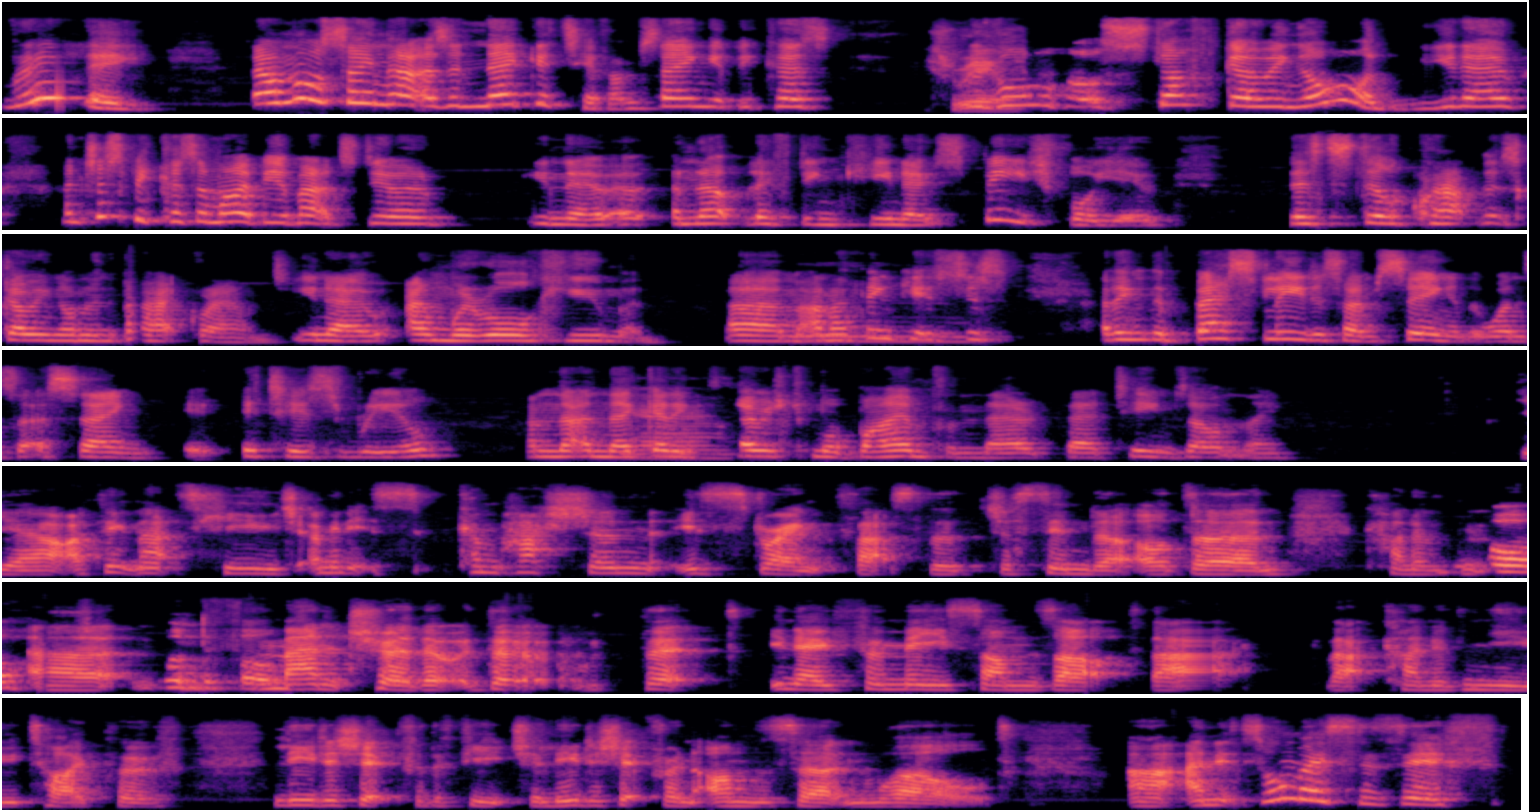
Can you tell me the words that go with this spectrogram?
Really? Now, I'm not saying that as a negative. I'm saying it because We've all got stuff going on, you know, and just because I might be about to do a, you know, a, an uplifting keynote speech for you, there's still crap that's going on in the background, you know, and we're all human. Um, mm. And I think it's mm. just, I think the best leaders I'm seeing are the ones that are saying it, it is real, and, and they're yeah. getting so much more buy-in from their their teams, aren't they? Yeah, I think that's huge. I mean, it's compassion is strength. That's the Jacinda Ardern kind of oh, uh, wonderful mantra that that that you know for me sums up that that kind of new type of leadership for the future, leadership for an uncertain world. Uh, and it's almost as if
